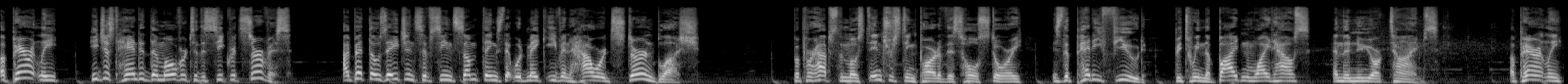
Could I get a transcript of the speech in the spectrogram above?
Apparently, he just handed them over to the Secret Service. I bet those agents have seen some things that would make even Howard Stern blush. But perhaps the most interesting part of this whole story is the petty feud between the Biden White House and the New York Times. Apparently,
